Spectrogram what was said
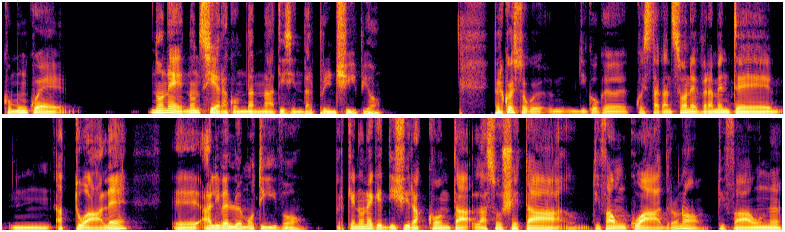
comunque non, è, non si era condannati sin dal principio. Per questo dico che questa canzone è veramente mh, attuale eh, a livello emotivo, perché non è che dici racconta la società, ti fa un quadro, no, ti fa un,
